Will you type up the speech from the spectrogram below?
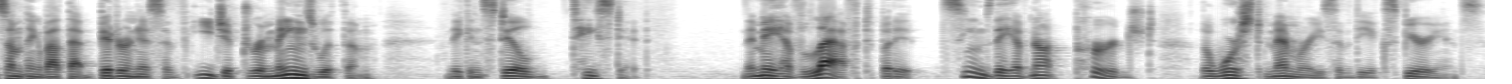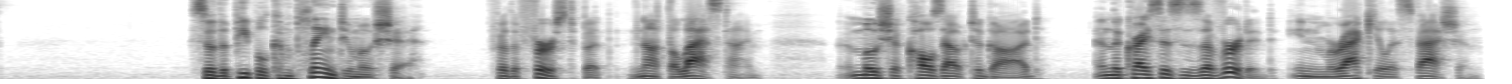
Something about that bitterness of Egypt remains with them. They can still taste it. They may have left, but it seems they have not purged the worst memories of the experience. So the people complain to Moshe, for the first but not the last time. Moshe calls out to God, and the crisis is averted in miraculous fashion.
